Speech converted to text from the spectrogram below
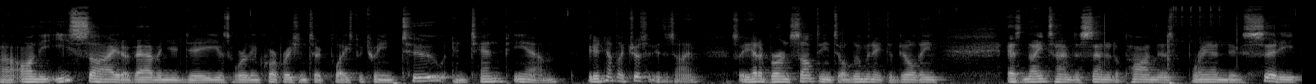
uh, on the east side of Avenue D is where the incorporation took place between 2 and 10 p.m. We didn't have electricity at the time, so you had to burn something to illuminate the building. As nighttime descended upon this brand new city,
